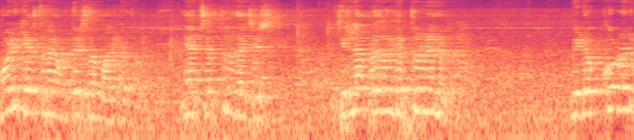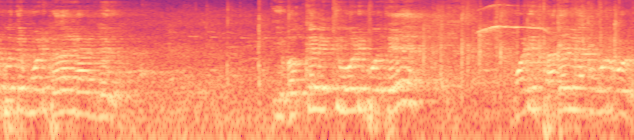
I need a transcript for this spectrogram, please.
మోడీకి వేస్తున్న ఉద్దేశంలో మాట్లాడతాను నేను చెప్తున్నా దయచేసి జిల్లా ప్రజలకు చెప్తున్నా నేను. వీడు ఒక్కడు ఓడిపోతే మోడీ ప్రధాని కావట్లేదు. ఈ ఒక్క వ్యక్తి ఓడిపోతే మోడీ ప్రధాని కాక ఓడిపోడు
